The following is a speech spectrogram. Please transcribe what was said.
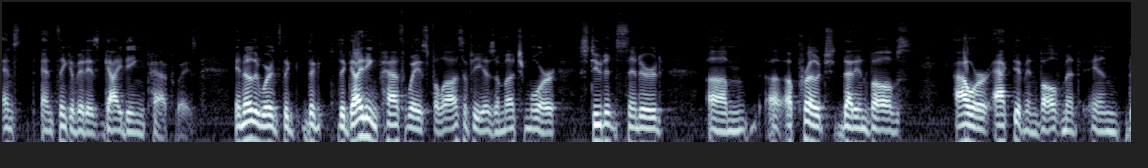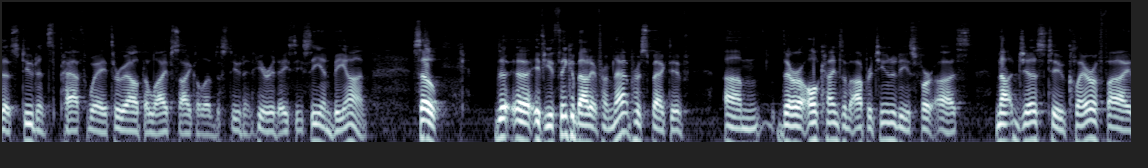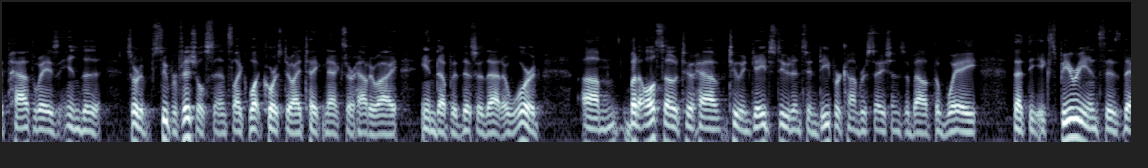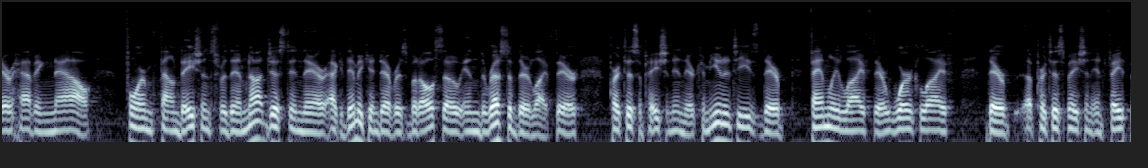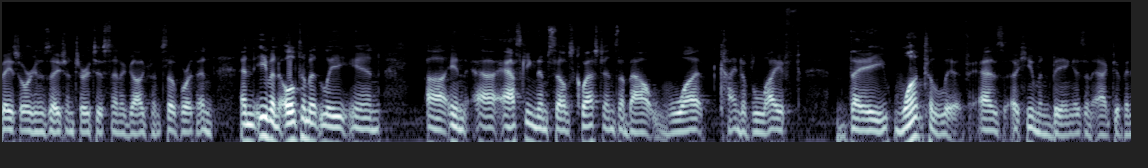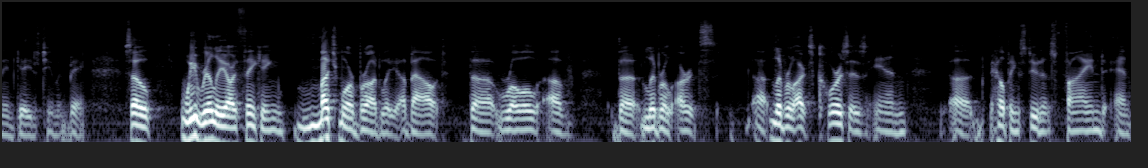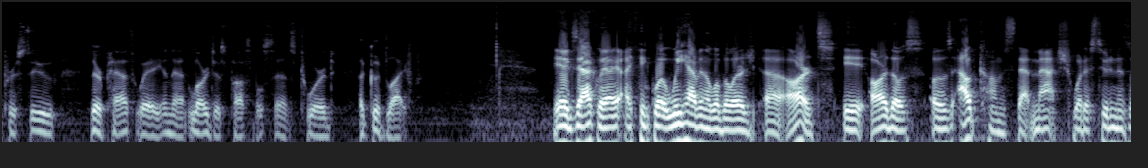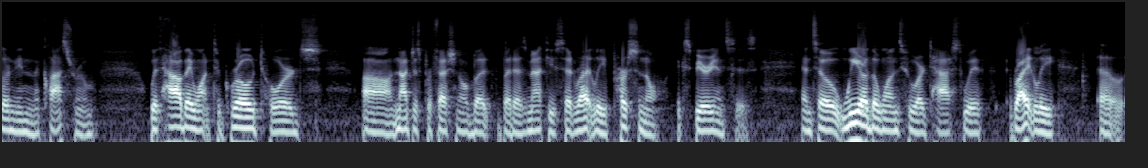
and, and think of it as guiding pathways. In other words, the, the, the guiding pathways philosophy is a much more student centered um, uh, approach that involves our active involvement in the student's pathway throughout the life cycle of the student here at ACC and beyond. So, the, uh, if you think about it from that perspective, um, there are all kinds of opportunities for us, not just to clarify pathways in the sort of superficial sense, like what course do I take next or how do I end up with this or that award, um, but also to have to engage students in deeper conversations about the way that the experiences they're having now form foundations for them, not just in their academic endeavors, but also in the rest of their life, their participation in their communities, their family life, their work life, their uh, participation in faith-based organizations, churches, synagogues, and so forth, and and even ultimately in uh, in uh, asking themselves questions about what kind of life they want to live as a human being, as an active and engaged human being. So we really are thinking much more broadly about the role of the liberal arts, uh, liberal arts courses in uh, helping students find and pursue their pathway in that largest possible sense toward a good life. Yeah, exactly. I, I think what we have in the liberal uh, arts it, are those those outcomes that match what a student is learning in the classroom, with how they want to grow towards uh, not just professional, but but as Matthew said rightly, personal experiences. And so we are the ones who are tasked with rightly uh,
